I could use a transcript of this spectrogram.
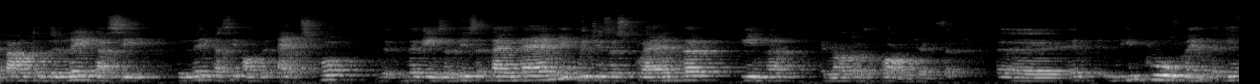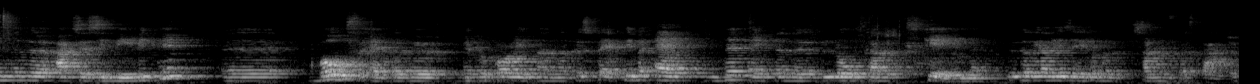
about the legacy, the legacy of the Expo, there is this dynamic which is a spread in a lot of projects. Uh, improvement in the accessibility, uh, both at the metropolitan perspective and at the local scale, with the realization of some infrastructure.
